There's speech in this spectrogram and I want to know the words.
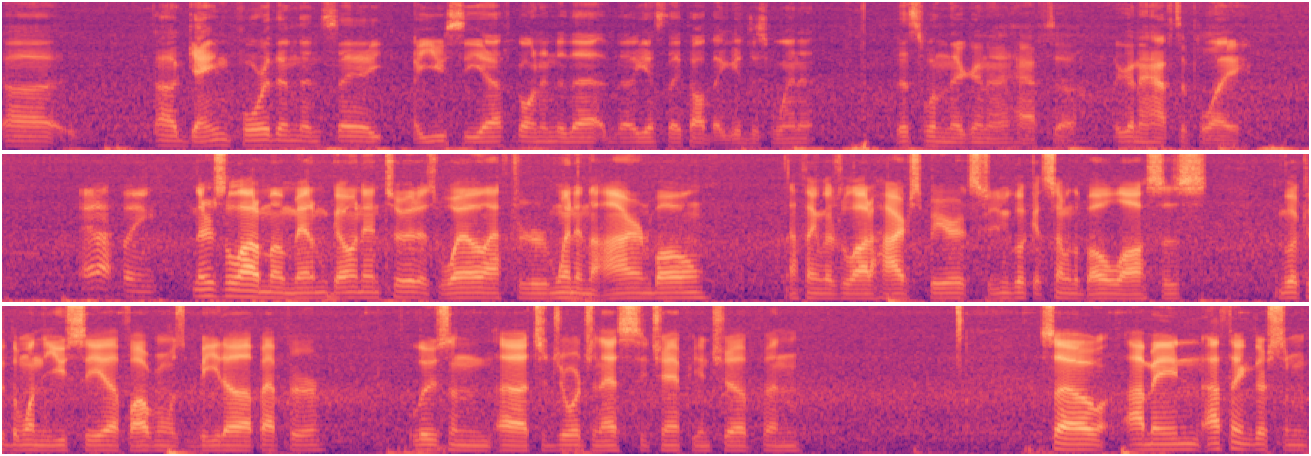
uh, uh, game for them than say a UCF going into that. I guess they thought they could just win it. This one, they're gonna have to. They're gonna have to play. And I think there's a lot of momentum going into it as well after winning the Iron Bowl. I think there's a lot of higher spirits. You look at some of the bowl losses. You look at the one the UCF Auburn was beat up after losing uh, to Georgia in the SEC championship, and so I mean I think there's some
